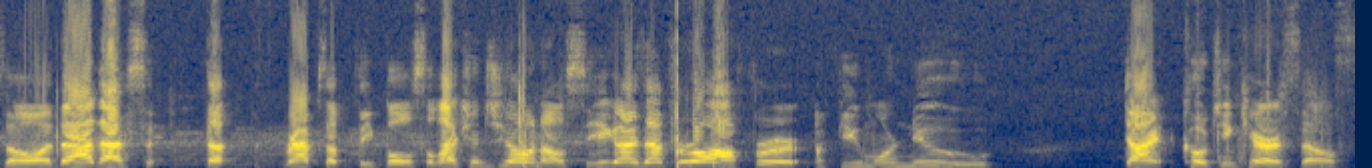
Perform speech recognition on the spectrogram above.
So uh, that, that's, that wraps up the bowl selection show, and I'll see you guys after all for a few more new coaching carousels.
